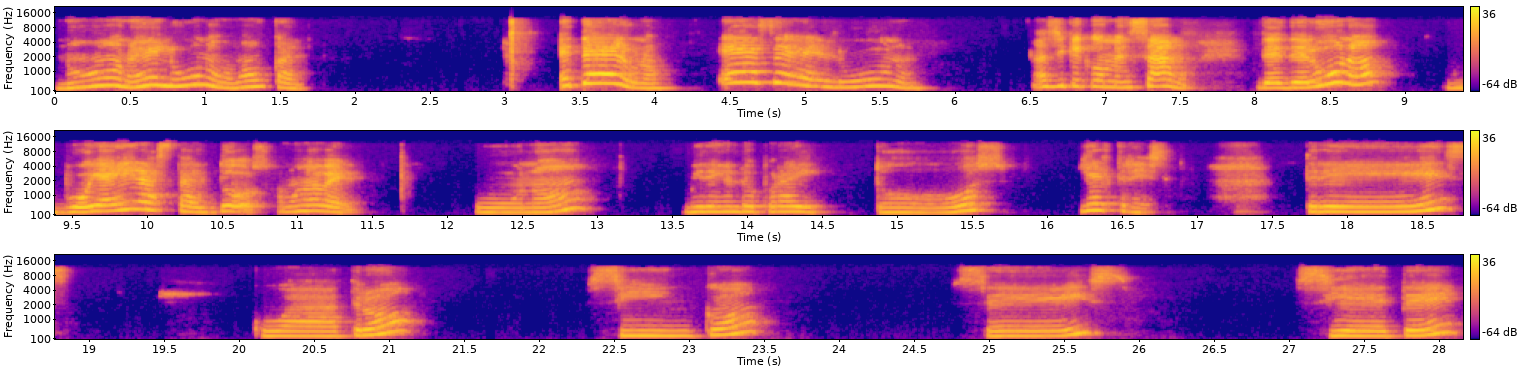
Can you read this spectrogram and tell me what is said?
No, no es el 1. Vamos a buscar. Este es el 1. Ese es el 1. Así que comenzamos. Desde el 1 voy a ir hasta el 2. Vamos a ver. 1. Miren el 2 por ahí. 2. Y el 3. 3. 4. 5. 6. 7.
